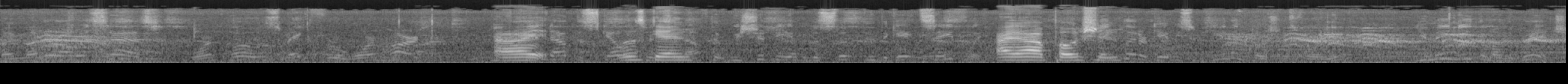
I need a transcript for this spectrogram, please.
My mother always says, warm clothes make for a warm heart. You Alright, cleaned out the let's get in. that we should be able to slip through the gate safely. I got a potion. Linkletter gave me some healing potions for you. You may need them on the bridge.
